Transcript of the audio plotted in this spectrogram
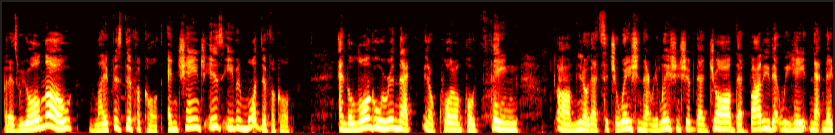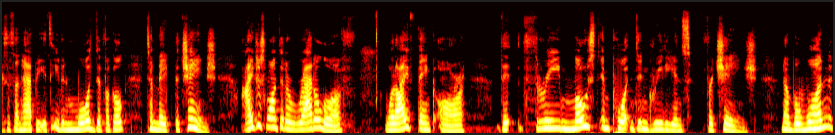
But as we all know, life is difficult and change is even more difficult. And the longer we're in that, you know, quote unquote thing um, you know, that situation, that relationship, that job, that body that we hate and that makes us unhappy, it's even more difficult to make the change. I just wanted to rattle off what I think are the three most important ingredients for change. Number one,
